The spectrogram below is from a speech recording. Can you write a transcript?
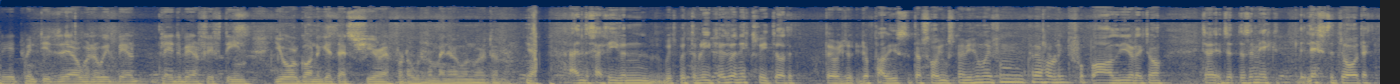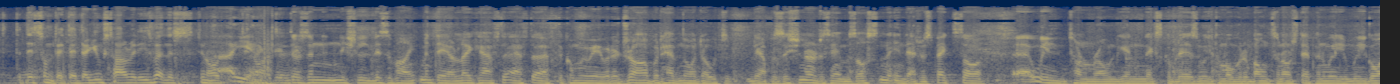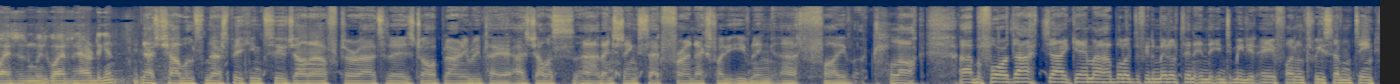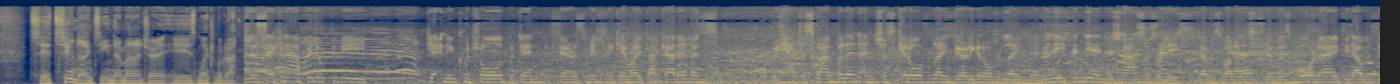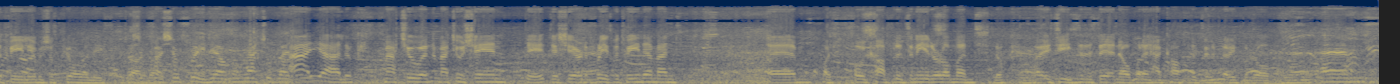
played 20 today or whether we played the bare 15, you're going to get that sheer effort out of them anyway, one way or the other. Yeah, and the fact even with, with the replays well, next week, though, they're, they're probably they're so used to maybe coming from kind of hurling to football. You're like, you know, does it make less to draw that there's something that they're used to already as well? As, you know, uh, yeah, you know, there's an initial disappointment there, like after after after coming away with a draw, but have no doubt the opposition are the same as us in, in that respect. So uh, we'll turn around again in the next couple of days and we'll come over with a bounce on our step and we'll we'll go at it and we'll go at it hard again. That's Chad Wilson there speaking to John after uh, today's draw with Blarney replay, as John was uh, mentioning, set for next Friday evening at five o'clock. Uh, before that uh, game, Bullock defeated Midleton in the intermediate A final 317 to 219. Their manager is Michael McGrath. The second half, we looked to be getting in control, but then Ferris Midleton came right back at it, and we had to scramble in and just get over the line, barely get over the line. Then. Relief in the end. Massive relief. That was what yeah. it, was, it was. more than anything. That was the feeling. It was just pure relief. It was a pressure free there on Matthew Ah, yeah. Look, Matthew and Matthew and Shane, they, they share yeah. the freeze between them, and um, I have full confidence in either of them, and look, it's easy to say it now, but I had confidence in that he could roll. Yeah. Um,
